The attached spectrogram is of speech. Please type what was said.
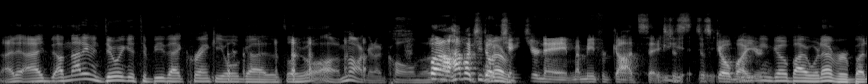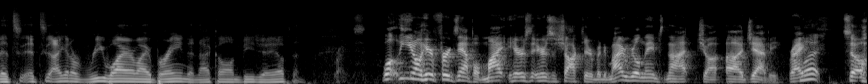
I, I, I'm not even doing it to be that cranky old guy that's like, oh, I'm not going to call him that. Well, how about you don't change your name? I mean, for God's sake, just just go by you your can name. go by whatever, but it's it's I got to rewire my brain to not call him BJ Upton. Right. Well, you know, here for example, my here's here's a shock to everybody. My real name's not jo- uh, Jabby, right? What? So,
